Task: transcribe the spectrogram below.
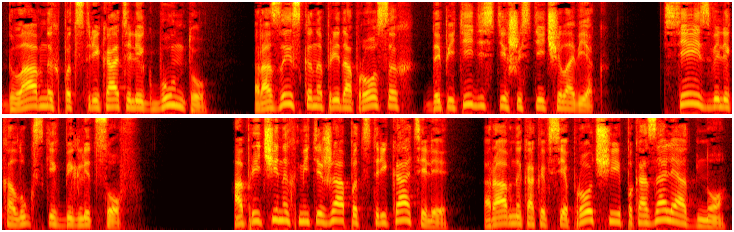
Главных подстрекателей к бунту разыскано при допросах до 56 человек, все из великолукских беглецов. О причинах мятежа подстрекатели, равно как и все прочие, показали одно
